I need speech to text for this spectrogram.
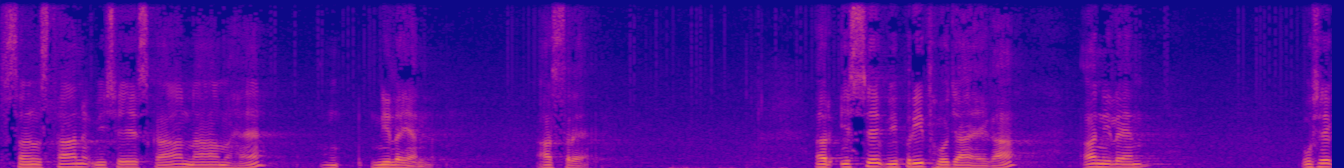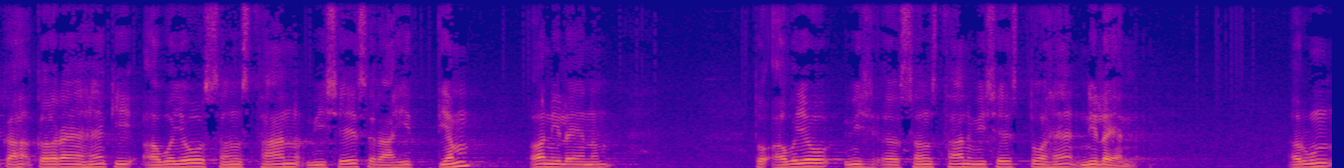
संस्थान विशेष का नाम है निलयन, आश्रय। और इससे विपरीत हो जाएगा। अनिलयन उसे कह, कह रहे हैं कि अवयव संस्थान विशेष राहित्यम अनिलयनम। तो अवयव संस्थान विशेष तो है निलयन। और उन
